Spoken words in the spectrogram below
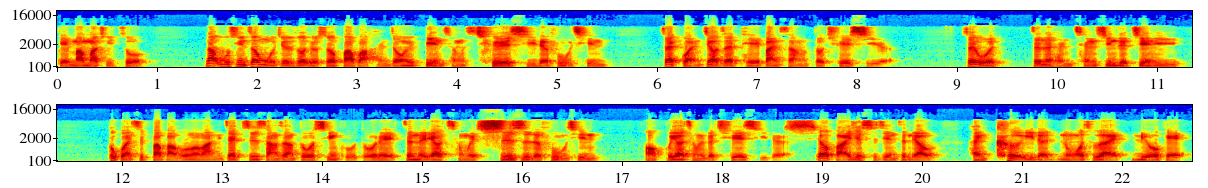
给妈妈去做，那无形中我就是说，有时候爸爸很容易变成缺席的父亲。在管教、在陪伴上都缺席了，所以我真的很诚心的建议，不管是爸爸或妈妈，你在职场上多辛苦多累，真的要成为实质的父亲哦，不要成为一个缺席的，要把一些时间真的要很刻意的挪出来，留给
